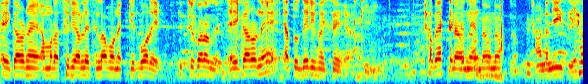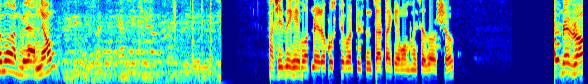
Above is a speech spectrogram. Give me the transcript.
এই কারণে আমরা সিরিয়ালে ছিলাম অনেকটির পরে। কিচ্ছু করার নেই। এই কারণে এত দেরি হয়েছে আর কি। সব একটা নাও। হাসি দেখে আপনারা বুঝতে পারতেছেন চাটা কেমন হয়েছে দর্শক। আপনার রং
